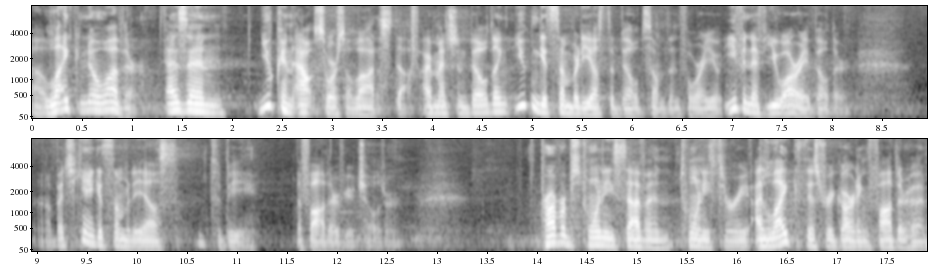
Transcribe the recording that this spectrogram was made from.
uh, like no other, as in, you can outsource a lot of stuff. I mentioned building. You can get somebody else to build something for you, even if you are a builder. Uh, but you can't get somebody else to be the father of your children. Proverbs 27 23. I like this regarding fatherhood.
